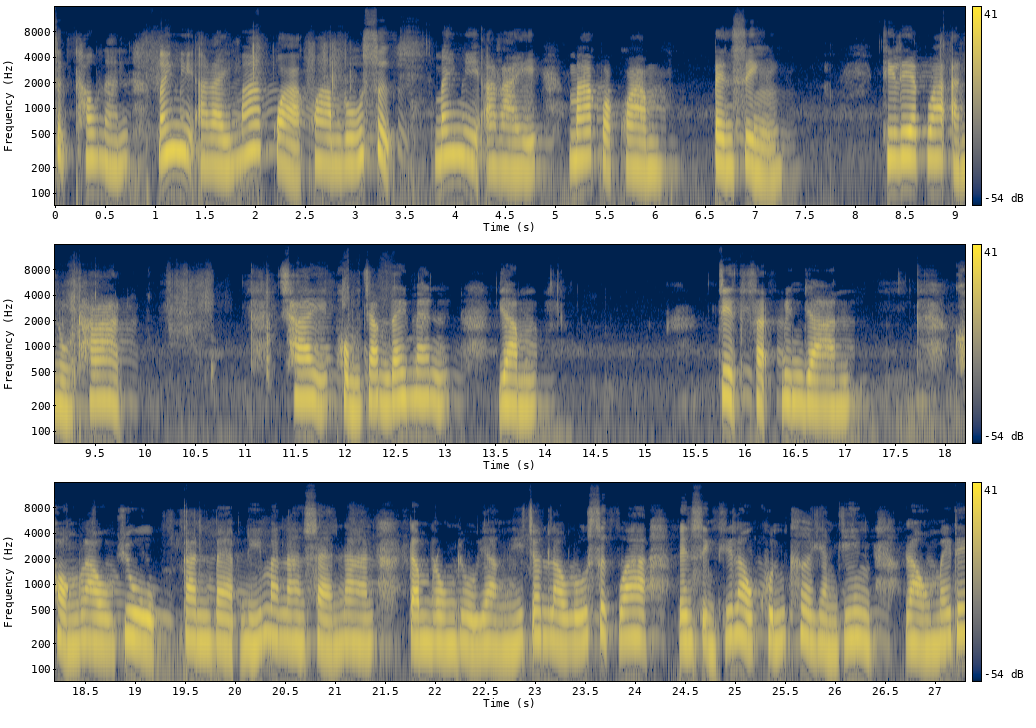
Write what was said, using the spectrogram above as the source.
สึกเท่านั้น ไม่มีอะไรมากกว่าความรู้สึก ไม่มีอะไรมากกว่าความเป็นสิ่ง ที่เรียกว่าอนุธาตุ ใช่ ผมจำได้แม่นยำจิตสวิญญาณ ของเราอยู่กันแบบนี้มานานแสนนานดำรงอยู่อย่างนี้จนเรารู้สึกว่าเป็นสิ่งที่เราคุ้นเคยอย่างยิ่ง เราไม่ได้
